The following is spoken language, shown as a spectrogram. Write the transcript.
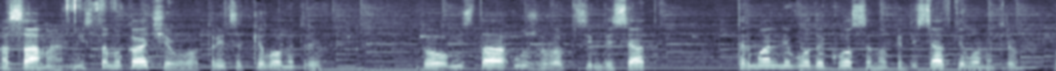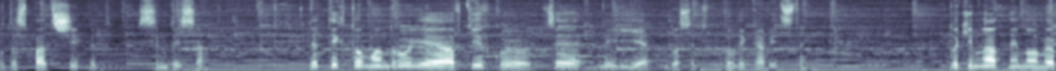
А саме, місто Мукачево 30 кілометрів, до міста Ужгород 70, термальні води Косино 50 км, водоспад Шипіт 70. Для тих, хто мандрує автівкою, це не є досить велика відстань. Двокімнатний номер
